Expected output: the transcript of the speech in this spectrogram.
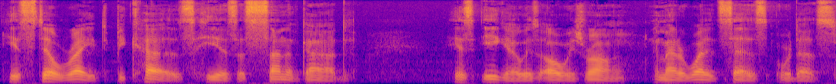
He is still right because he is a son of God his ego is always wrong, no matter what it says or does.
